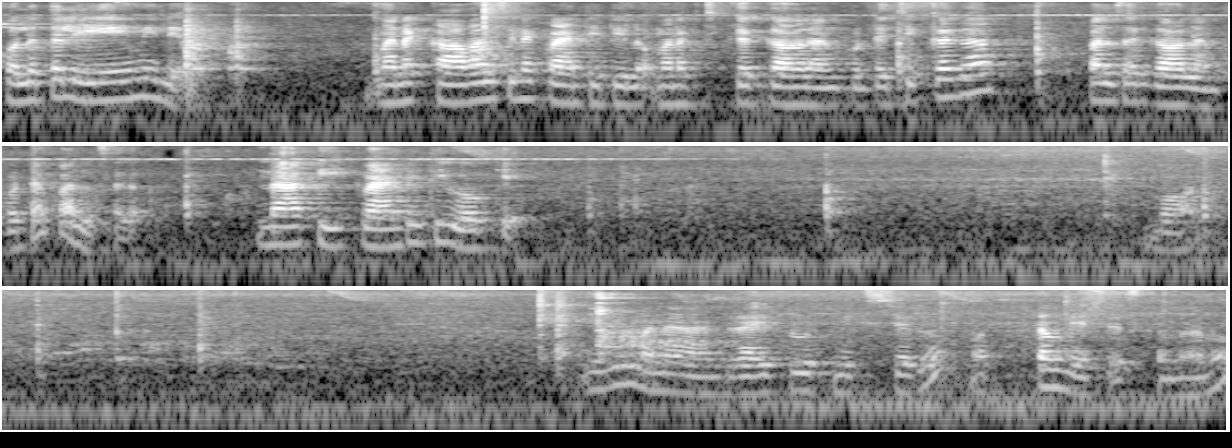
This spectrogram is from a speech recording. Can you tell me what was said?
కొలతలు ఏమీ లేవు. మనకు కావాల్సిన క్వాంటిటీలో మనకు చిక్కగా కావాలనుకుంటే చిక్కగా పలుసగా కావాలనుకుంటే పలుసగా నాకు ఈ క్వాంటిటీ ఓకే. బాగుంది. ఇది మన డ్రై ఫ్రూట్ మిక్స్చరు. మొత్తం వేసేస్తున్నాను.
